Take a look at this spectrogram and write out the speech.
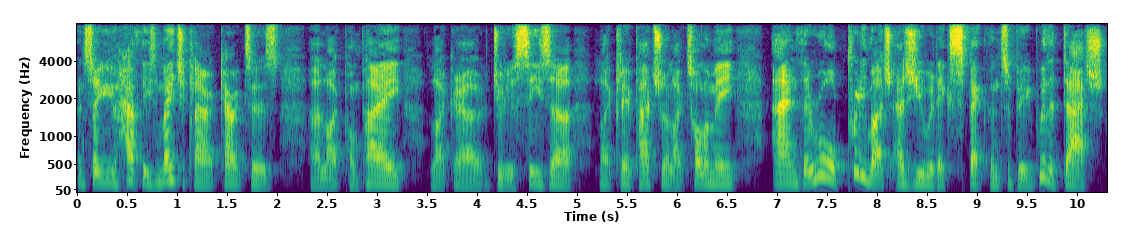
And so you have these major characters uh, like Pompey, like uh, Julius Caesar, like Cleopatra, like Ptolemy, and they're all pretty much as you would expect them to be, with a dash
